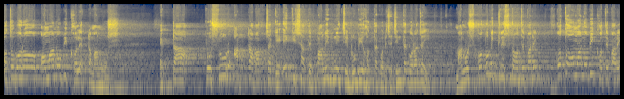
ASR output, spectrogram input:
কত বড় অমানবিক হলে একটা মানুষ। একটা পশুর আটটা বাচ্চাকে একই সাথে পানির নিচে ডুবিয়ে হত্যা করেছে, চিন্তা করা যায়? মানুষ কত নিকৃষ্ট হতে পারে, কত অমানবিক হতে পারে?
